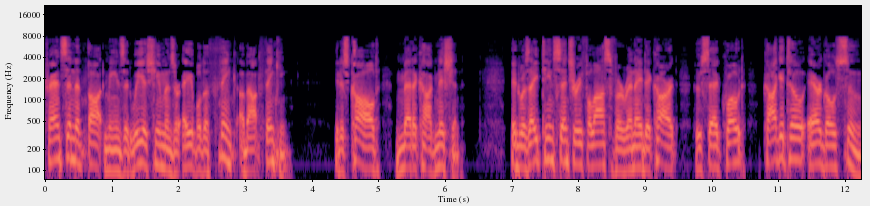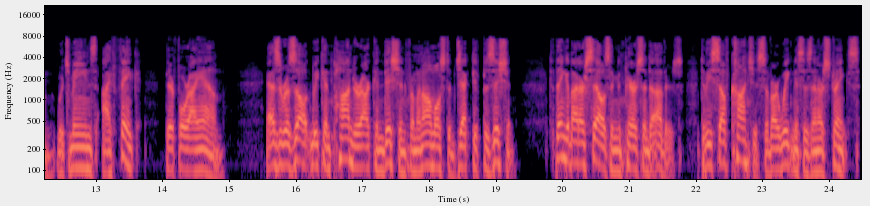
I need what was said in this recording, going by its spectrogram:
Transcendent thought means that we as humans are able to think about thinking. It is called metacognition. It was 18th century philosopher Rene Descartes who said, quote, Cogito ergo sum, which means I think, therefore I am. As a result, we can ponder our condition from an almost objective position, to think about ourselves in comparison to others, to be self-conscious of our weaknesses and our strengths.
